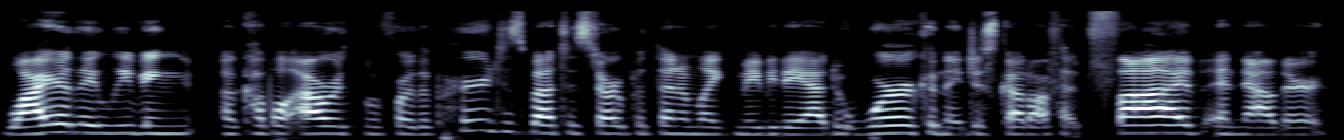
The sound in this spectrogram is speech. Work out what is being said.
why are they leaving a couple hours before the purge is about to start? But then I'm like, maybe they had to work and they just got off at five, and now they're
